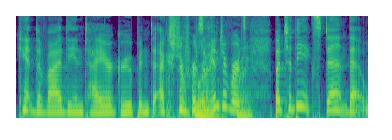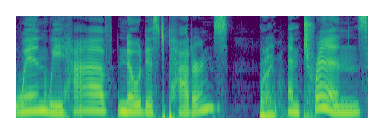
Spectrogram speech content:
can't divide the entire group into extroverts right, and introverts right. but to the extent that when we have noticed patterns right. and trends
